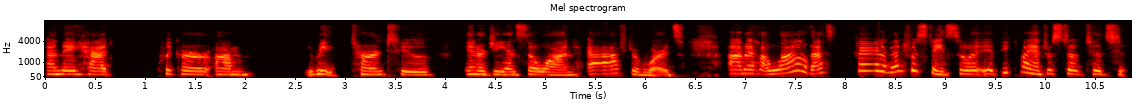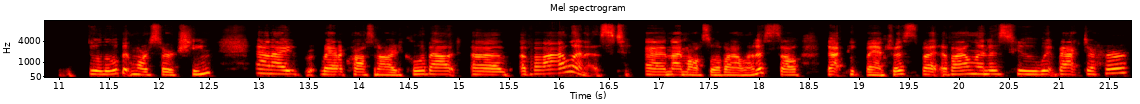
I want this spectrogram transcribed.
and they had quicker um, return to energy and so on afterwards. Um, I thought, wow, that's kind of interesting. So it piqued my interest to, to, to, do a little bit more searching. And I ran across an article about uh, a violinist. And I'm also a violinist, so that piqued my interest. But a violinist who went back to her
